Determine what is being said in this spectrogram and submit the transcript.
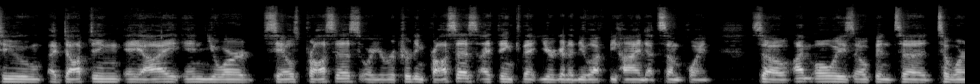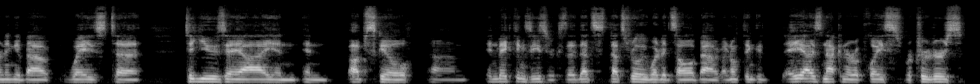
to adopting AI in your sales process or your recruiting process, I think that you're going to be left behind at some point. So I'm always open to to learning about ways to to use AI and and upskill um, and make things easier because that's that's really what it's all about. I don't think AI is not going to replace recruiters,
